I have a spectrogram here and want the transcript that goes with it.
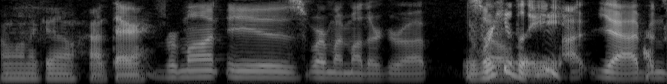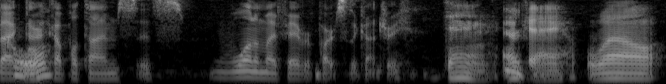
I wanna go out there. Vermont is where my mother grew up. So, really? I, yeah, I've been That's back there a couple times. It's one of my favorite parts of the country, Dang. Okay. Well,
